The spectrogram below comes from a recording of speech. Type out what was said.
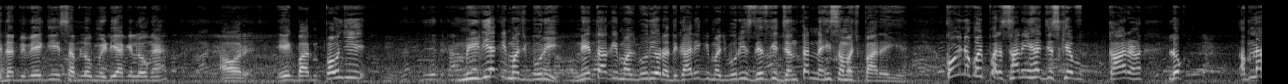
इधर विवेक जी, सब लोग मीडिया के लोग हैं, और एक बात पवन जी, मीडिया की मजबूरी, नेता की मजबूरी और अधिकारी की मजबूरी इस देश की जनता नहीं समझ पा रही है। कोई परेशानी है जिसके कारण लोग अपना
